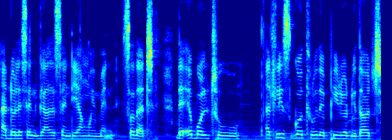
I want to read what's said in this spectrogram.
adolescent girls and young women so that they're able to at least go through the period without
